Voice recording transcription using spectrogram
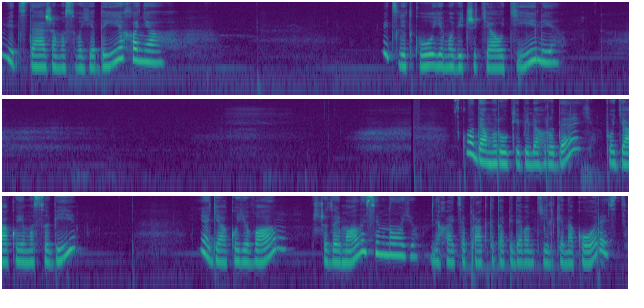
відстежимо своє дихання, відслідкуємо відчуття у тілі. Складемо руки біля грудей, подякуємо собі. Я дякую вам, що займалися зі мною. Нехай ця практика піде вам тільки на користь.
